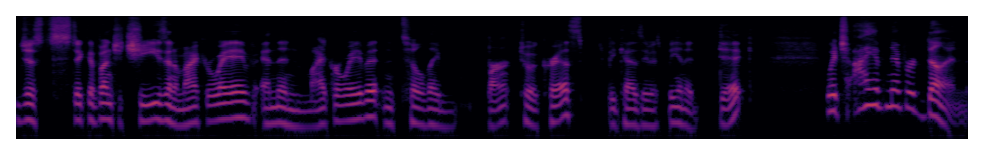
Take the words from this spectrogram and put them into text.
just stick a bunch of cheese in a microwave and then microwave it until they burnt to a crisp because he was being a dick, which I have never done.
